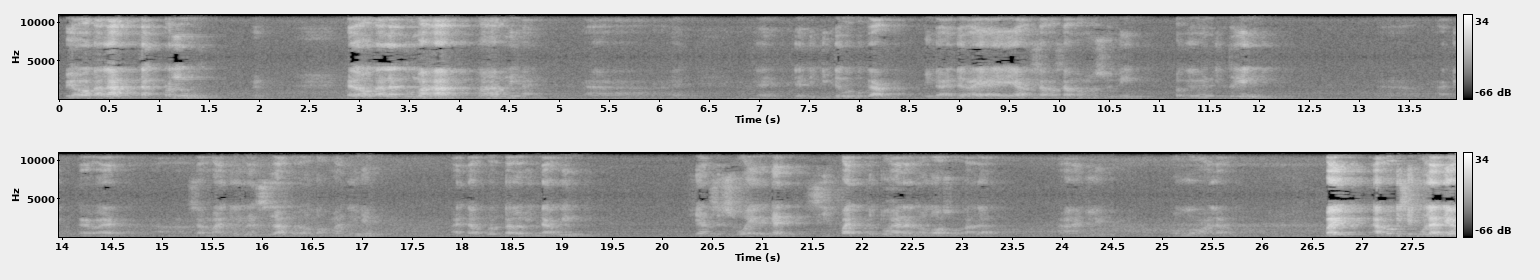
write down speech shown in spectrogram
Tapi Allah Ta'ala tak perlu. Kerana Allah Ta'ala tu maha, maha melihat. Ha, eh. Eh. Jadi kita berpegang. Bila ada ayat-ayat yang sama-sama maksud ni, pegangan kita yang ni. Ha, ada perkara eh. Ha, sama ada nak serah pada Allah maknanya. Ataupun kalau ditakwil, yang sesuai dengan sifat ketuhanan Allah SWT. Ha, Allah Alam. Baik, apa kesimpulannya?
